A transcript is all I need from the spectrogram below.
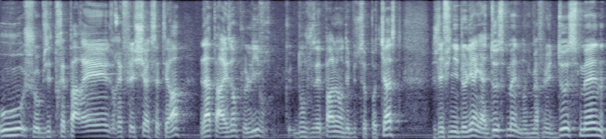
où je suis obligé de préparer, de réfléchir, etc. Là, par exemple, le livre dont je vous ai parlé en début de ce podcast, je l'ai fini de lire il y a deux semaines. Donc il m'a fallu deux semaines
